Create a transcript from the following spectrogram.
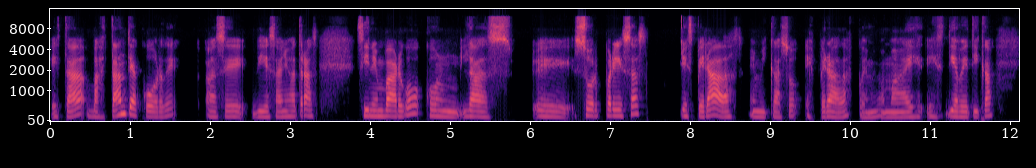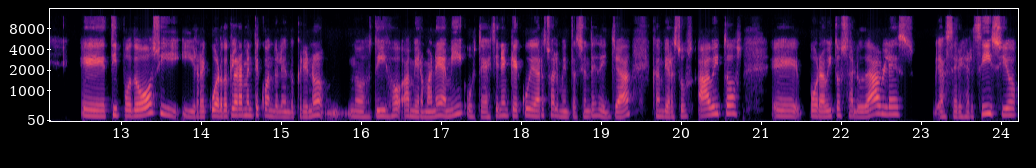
está bastante acorde hace 10 años atrás. Sin embargo, con las eh, sorpresas esperadas, en mi caso esperadas, pues mi mamá es, diabética, eh, tipo 2 y, y, recuerdo claramente cuando el endocrino nos dijo a mi hermana y a mí, ustedes tienen que cuidar su alimentación desde ya, cambiar sus hábitos eh, por hábitos saludables, hacer ejercicio,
